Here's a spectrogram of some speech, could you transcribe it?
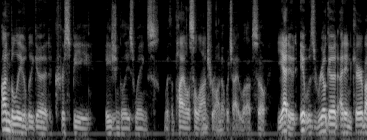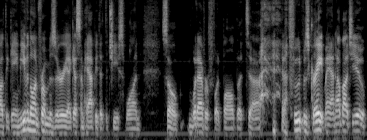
unbelievably good crispy Asian glazed wings with a pile of cilantro on it, which I love. So yeah, dude, it was real good. I didn't care about the game, even though I'm from Missouri. I guess I'm happy that the Chiefs won. So whatever football, but uh, food was great, man. How about you?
